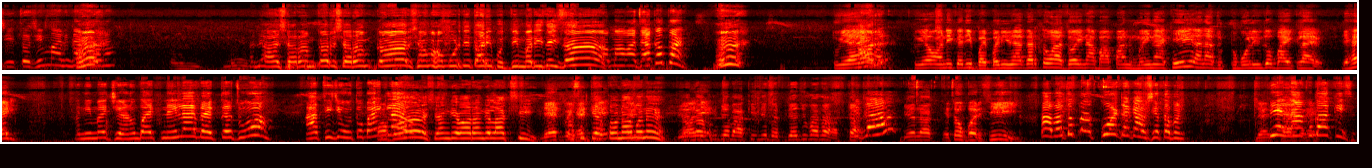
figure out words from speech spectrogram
જીતો જી મારી દાદા એટલે આ શરમ કર શરમ કર. શમ હમુરથી તારી બુદ્ધિ મરી જઈ જા. અમાવા જા કપણ હે? તું યાર તું એવો આની કદી ભાઈબંધી ના કરતો. આ જોઈ ના બાપાનું મહી નાખી અને આ જુઠ્ઠું બોલીને તો બાઈક લાવ્યો દેખાય અને એમાં જેણું બાઈક નહીં લાવે બાઈક તો જુઓ હાથી જેવું તો બાઈક લાવે શંગે વા રંગ લાગશી પછી કહેતો ના મને. 2 લાખ રૂપિયા બાકી છે બધા જ પાછા હપ્તા. 2 લાખ. એ તો ભરસી હવે તો પાકો અટક આવશે તમને. 2 લાખ બાકી છે.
